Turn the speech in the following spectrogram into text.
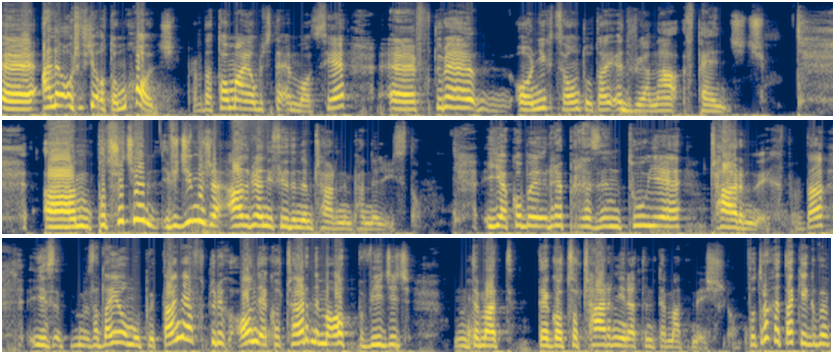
e, ale oczywiście o to mu chodzi, prawda? To mają być te emocje, e, w które oni chcą tutaj Adriana wpędzić. Um, po trzecie, widzimy, że Adrian jest jedynym czarnym panelistą. I jakoby reprezentuje czarnych, prawda? Jest, zadają mu pytania, w których on jako czarny ma odpowiedzieć na temat tego, co czarni na ten temat myślą. To trochę tak, jakbym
